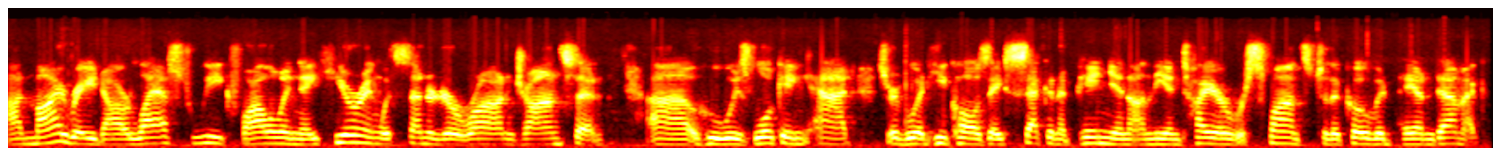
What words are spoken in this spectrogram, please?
on my radar last week following a hearing with Senator Ron Johnson, uh, who was looking at sort of what he calls a second opinion on the entire response to the COVID pandemic.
